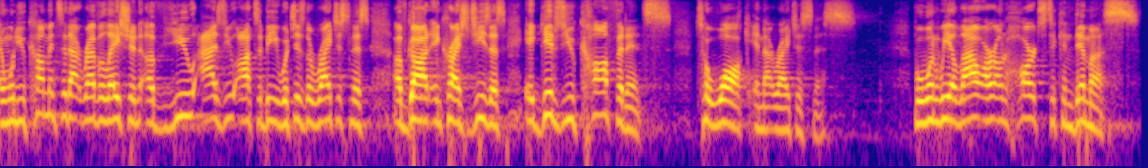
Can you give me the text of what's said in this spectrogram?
And when you come into that revelation of you as you ought to be, which is the righteousness of God in Christ Jesus, it gives you confidence to walk in that righteousness. But when we allow our own hearts to condemn us,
